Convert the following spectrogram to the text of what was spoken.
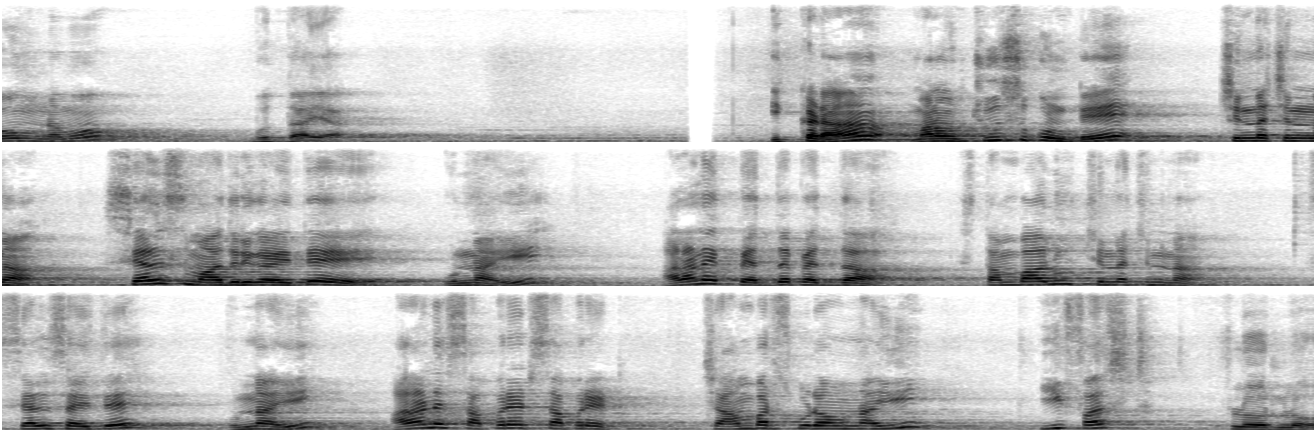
ఓం నమో బుద్ధాయ. ఇక్కడ మనం చూసుకుంటే చిన్న చిన్న సెల్స్ మాదిరిగా అయితే ఉన్నాయి. అలానే పెద్ద పెద్ద స్తంభాలు చిన్న చిన్న సెల్స్ అయితే ఉన్నాయి. అలానే సపరేట్ సపరేట్ ఛాంబర్స్ కూడా ఉన్నాయి ఈ ఫస్ట్ ఫ్లోర్లో.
